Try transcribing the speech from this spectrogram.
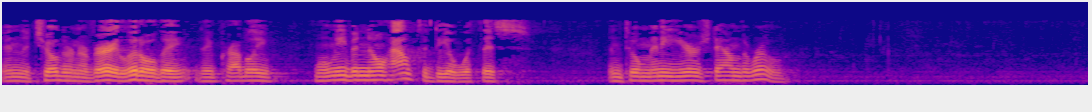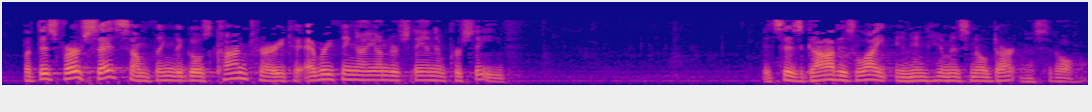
and the children are very little, they, they probably won't even know how to deal with this until many years down the road. But this verse says something that goes contrary to everything I understand and perceive. It says, God is light, and in him is no darkness at all.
